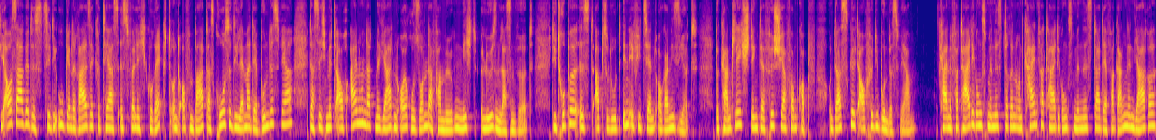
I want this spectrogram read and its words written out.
Die Aussage des CDU-Generalsekretärs ist völlig korrekt und offenbart das große Dilemma der Bundeswehr, das sich mit auch 100 Milliarden Euro Sondervermögen nicht lösen lassen wird. Die Truppe ist absolut ineffizient organisiert. Bekanntlich stinkt der Fisch ja vom Kopf und das gilt auch für die Bundeswehr. Keine Verteidigungsministerin und kein Verteidigungsminister der vergangenen Jahre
